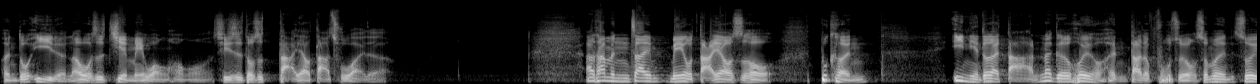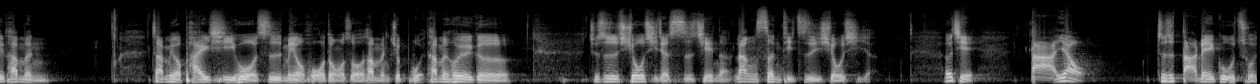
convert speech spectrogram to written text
很多艺人，然后我是健美网红哦，其实都是打药打出来的。啊，他们在没有打药的时候，不可能一年都在打，那个会有很大的副作用。什么？所以他们在没有拍戏或者是没有活动的时候，他们就不会，他们会有一个就是休息的时间呢、啊，让身体自己休息啊。而且打药就是打类固醇，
